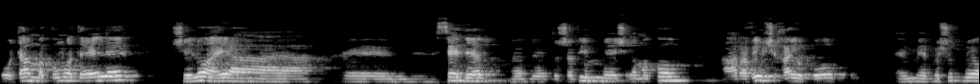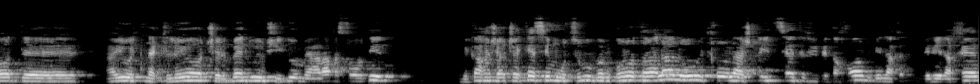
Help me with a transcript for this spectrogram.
באותם מקומות האלה שלא היה אה, סדר ותושבים של המקום, הערבים שחיו פה הם פשוט מאוד היו התנכלויות של בדואים שהגיעו מערב הסעודית וככה שהצ'רקסים הוצבו במקומות הללו התחילו להשליט סדר וביטחון ולהילחם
